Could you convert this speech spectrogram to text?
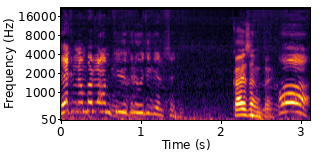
एक नंबरला आमची विक्री होती गेल सर काय सांगताय? हो.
